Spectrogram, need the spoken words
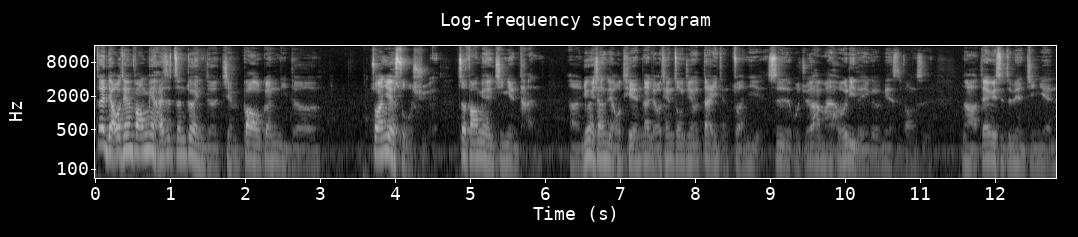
在聊天方面，还是针对你的简报跟你的专业所学这方面的经验谈，呃，有点像是聊天，那聊天中间要带一点专业，是我觉得还蛮合理的一个面试方式。那 Davis 这边的经验，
